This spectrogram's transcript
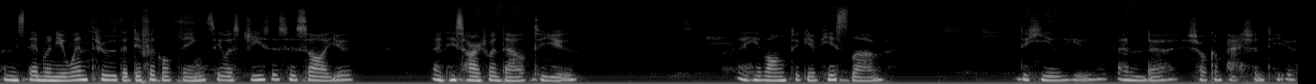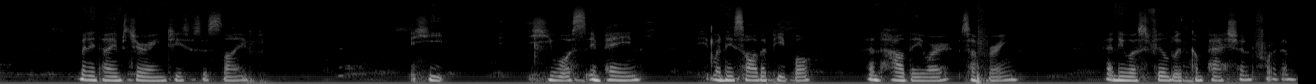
But instead, when you went through the difficult things, it was Jesus who saw you, and His heart went out to you. And He longed to give His love to heal you and uh, show compassion to you. Many times during Jesus' life, he he was in pain when he saw the people and how they were suffering, and he was filled with compassion for them.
